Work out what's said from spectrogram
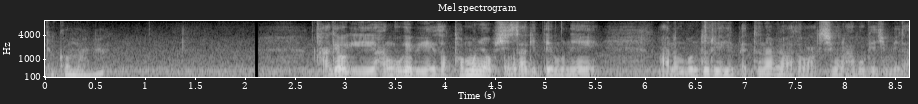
두꺼 많아? 가격이 한국에 비해서 터무니없이 싸기 때문에 많은 분들이 베트남에 와서 왁싱을 하고 계십니다.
